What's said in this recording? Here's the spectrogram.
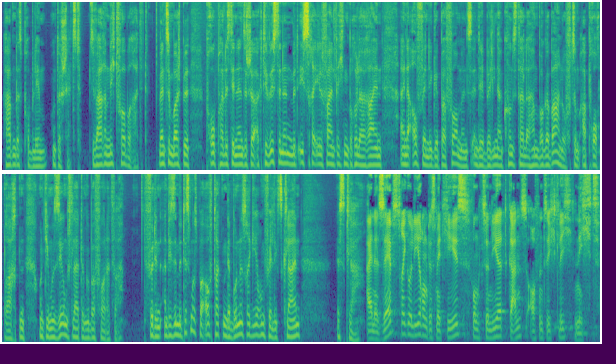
haben das Problem unterschätzt. Sie waren nicht vorbereitet. Wenn zum Beispiel pro-palästinensische Aktivistinnen mit israelfeindlichen Brüllereien eine aufwendige Performance in der Berliner Kunsthalle Hamburger Bahnhof zum Abbruch brachten und die Museumsleitung überfordert war. Für den Antisemitismusbeauftragten der Bundesregierung Felix Klein ist klar. Eine Selbstregulierung des Metiers funktioniert ganz offensichtlich nicht.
